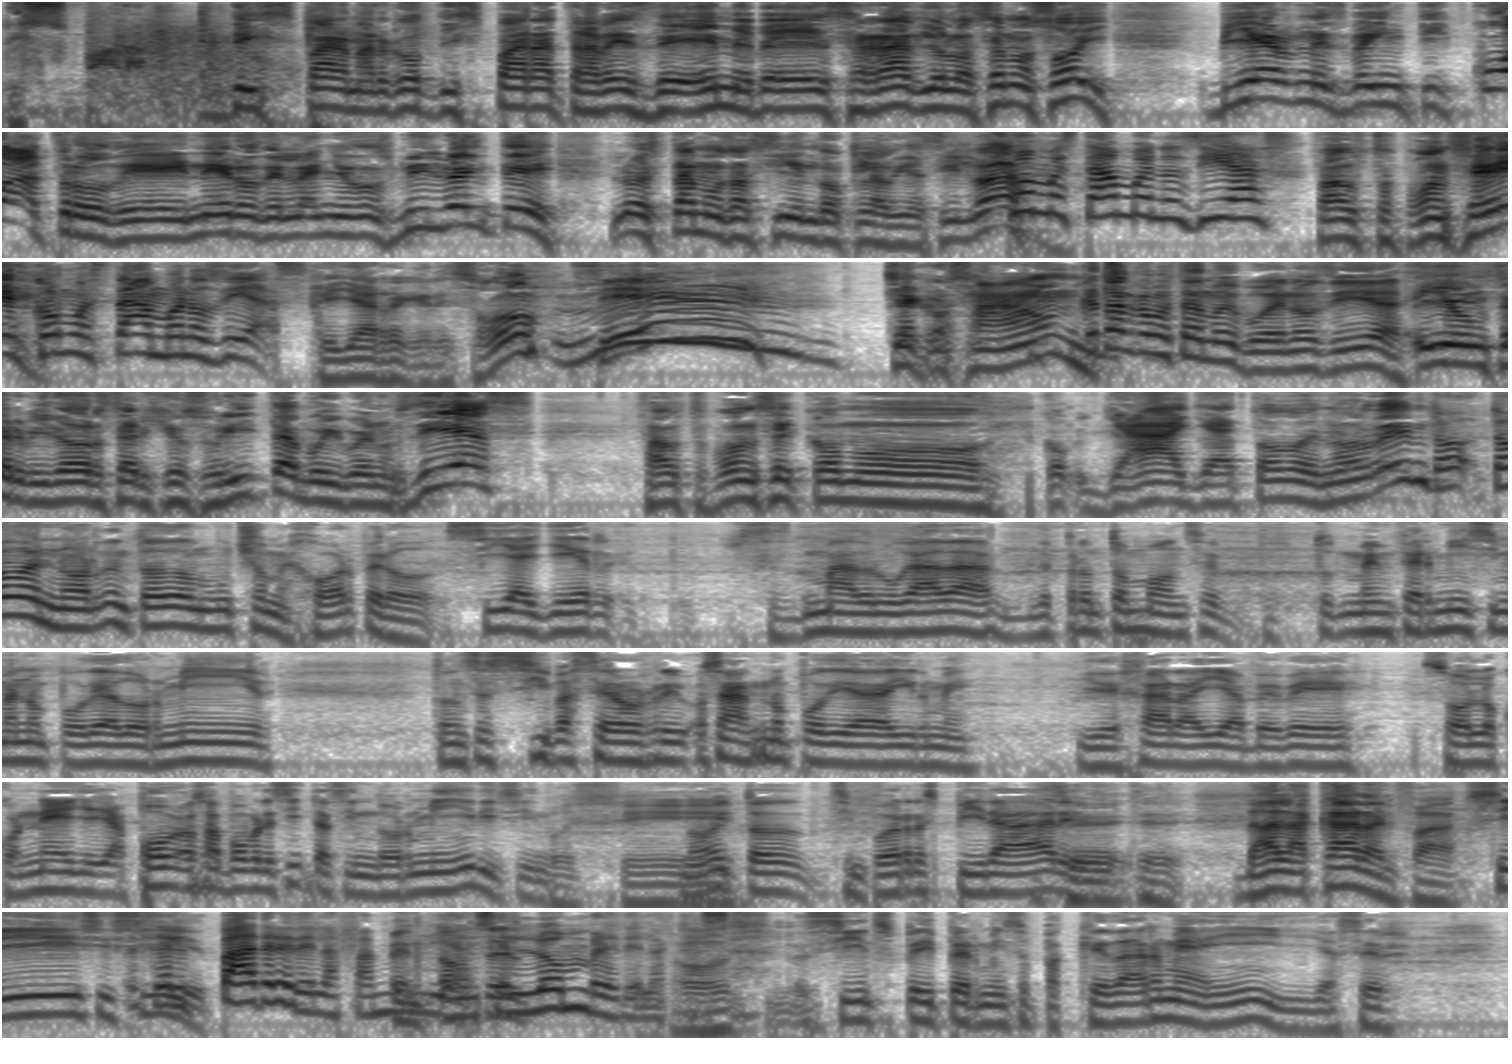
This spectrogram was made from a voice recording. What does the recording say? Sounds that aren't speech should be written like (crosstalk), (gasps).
dispara. Dispara, Margot, dispara a través de MBS Radio. Lo hacemos hoy, viernes 24 de enero del año 2020. Lo estamos haciendo, Claudia Silva. ¿Cómo están? Buenos días. Fausto Ponce, ¿Cómo están? Buenos días. que ya regresó. Sí. Checo Sound. ¿Qué tal? ¿Cómo están? Muy buenos días. Y un servidor, Sergio Zurita. Muy buenos días. Fausto Ponce, ¿cómo, cómo- ya, ya todo en orden? To- todo en orden, todo mucho mejor, pero sí ayer, pues, madrugada, de pronto Monse, pues, me enfermísima, no podía dormir. Entonces sí iba a ser horrible. O sea, no podía irme y dejar ahí a bebé solo con ella, ya pobre, o sea, pobrecita, sin dormir y sin, Pues sí. ¿no? Y todo, sin poder respirar. Sí. este, Da la cara el fa. sí, sí, sí. Es el padre de la familia, Entonces- es el hombre de la Oh, casa. sí. Sí, entonces pedí permiso para quedarme ahí y hacer,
